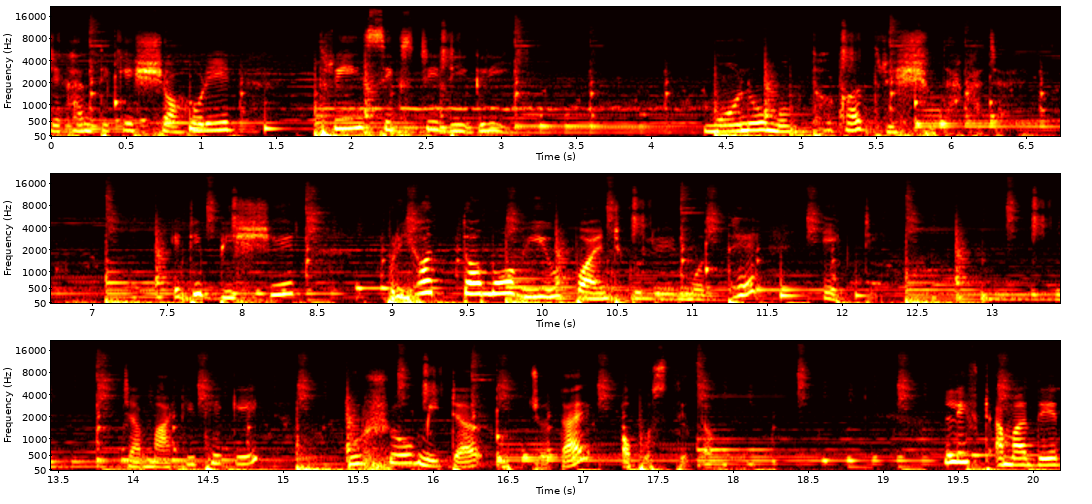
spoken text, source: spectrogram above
যেখান থেকে শহরের থ্রি সিক্সটি ডিগ্রি মনোমুগ্ধকর দৃশ্য দেখা যায়। এটি বিশ্বের বৃহত্তম ভিউ পয়েন্টগুলির মধ্যে একটি, যা মাটি থেকে দুশো মিটার উচ্চতায় অবস্থিত। লিফট আমাদের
